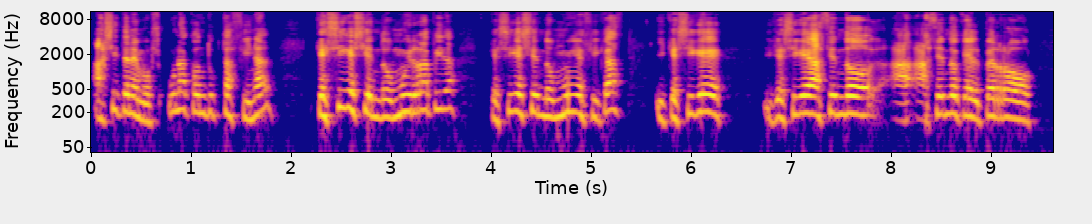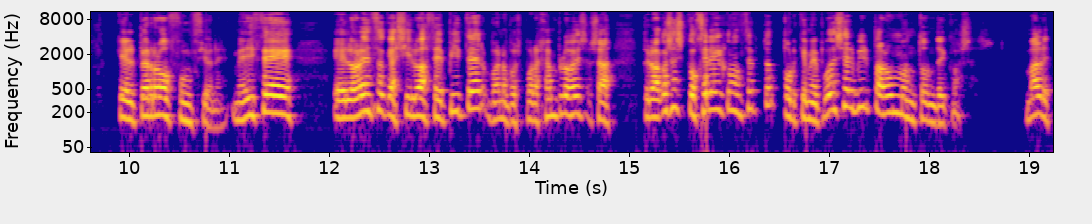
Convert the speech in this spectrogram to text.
Así tenemos una conducta final que sigue siendo muy rápida, que sigue siendo muy eficaz y que sigue, y que sigue haciendo, haciendo que, el perro, que el perro funcione. Me dice eh, Lorenzo que así lo hace Peter. Bueno, pues por ejemplo es, o sea, pero la cosa es coger el concepto porque me puede servir para un montón de cosas. ¿Vale?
